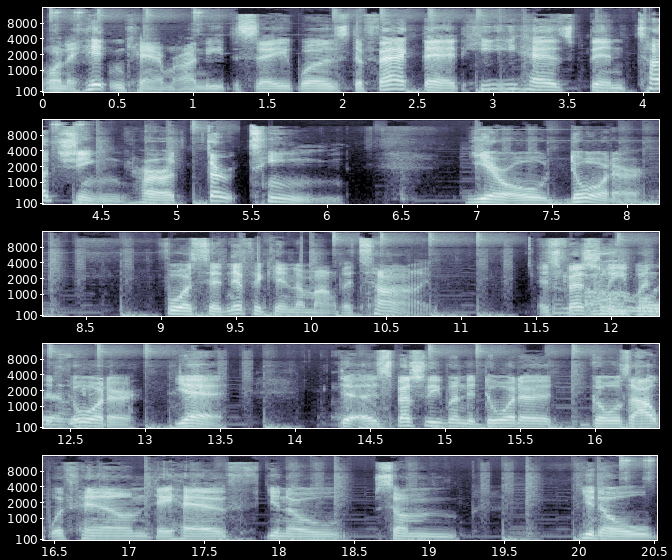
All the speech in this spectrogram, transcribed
on a hidden camera, I need to say, was the fact that he has been touching her 13 year old daughter for a significant amount of time. Especially Oh, when the daughter, yeah, the- especially when the daughter goes out with him, they have, you know, some, you know,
